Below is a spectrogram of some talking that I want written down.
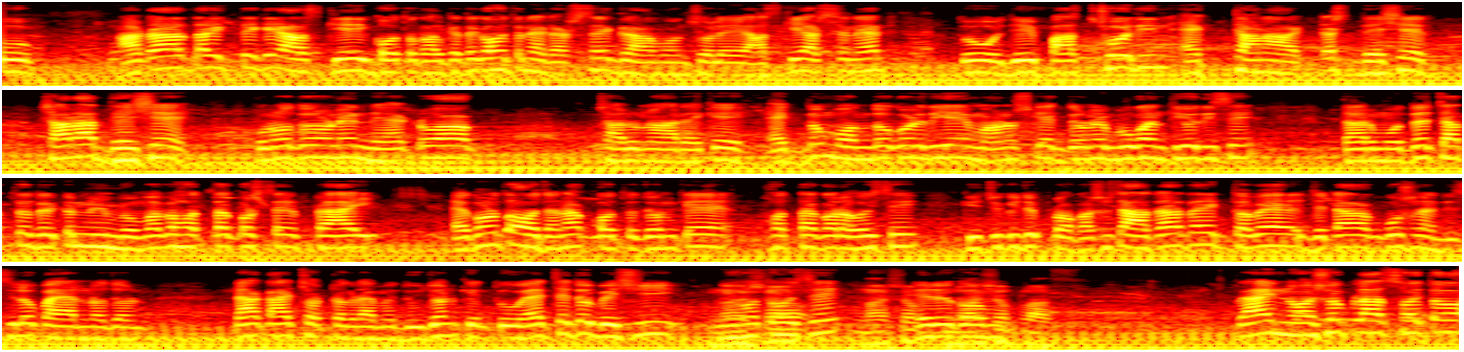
আঠারো তারিখ থেকে আজকে, গতকালকে থেকে হয়তো নেট আসছে গ্রাম অঞ্চলে, আজকে আসছে নেট তো যে পাঁচ, ছয় দিন একটানা একটা দেশের, সারা দেশে কোনো ধরনের নেটওয়ার্ক চালু না রেখে একদম বন্ধ করে দিয়ে মানুষকে এক ধরনের ভোগান্তিও দিছে। তার মধ্যে ছাত্রদেরকে নির্মমভাবে হত্যা করছে প্রায় এখনও তো অজানা কতজনকে হত্যা করা হয়েছে কিছু কিছু প্রকাশ হয়েছে। আঠারো তারিখ তবে যেটা ঘোষণা দিয়েছিল বায়ান্ন জন। ঢাকায় চট্টগ্রামে দুজন কিন্তু এর চাইতেও বেশি নিহত হয়েছে। এরকম প্রায় নয়শো প্লাস হয়তো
